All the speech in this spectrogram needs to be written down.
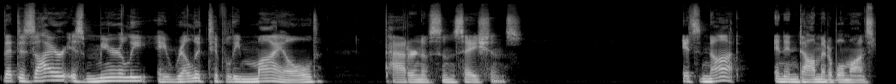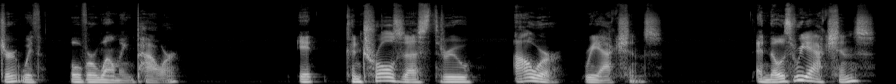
that desire is merely a relatively mild pattern of sensations. It's not an indomitable monster with overwhelming power. It controls us through our reactions. And those reactions,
